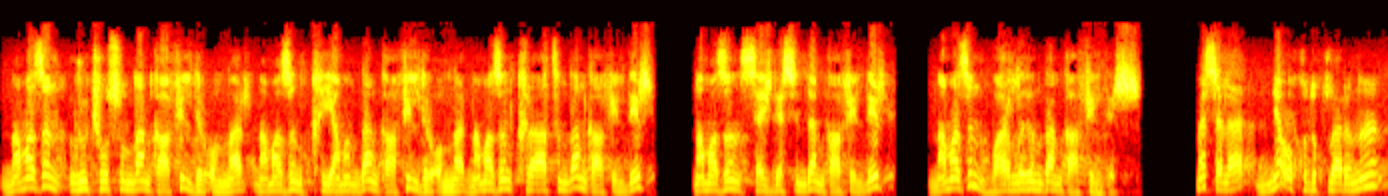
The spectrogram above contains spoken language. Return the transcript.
Namazın rükusundan gafildir onlar, namazın kıyamından gafildir onlar, namazın kıraatından gafildir, namazın secdesinden gafildir, namazın varlığından gafildir. Mesela ne okuduklarını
